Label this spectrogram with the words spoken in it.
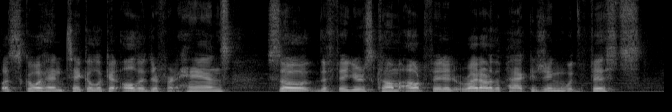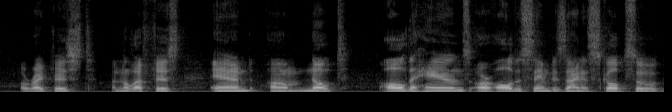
let's go ahead and take a look at all the different hands. So the figures come outfitted right out of the packaging with fists, a right fist and a left fist. And um, note, all the hands are all the same design and sculpt, so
